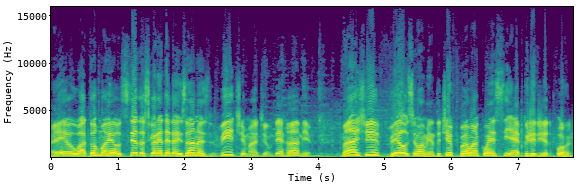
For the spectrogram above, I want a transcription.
é o ator morreu cedo aos 42 anos, vítima de um derrame, mas viveu seu momento de fama com esse épico dirigido por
